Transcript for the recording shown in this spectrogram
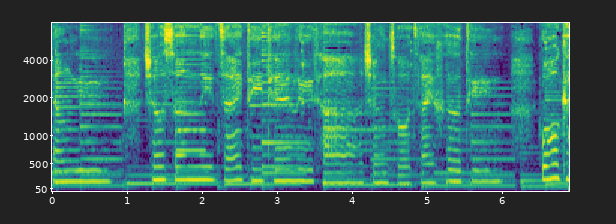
相遇。就算你在地铁里，他正坐在河堤，我渴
